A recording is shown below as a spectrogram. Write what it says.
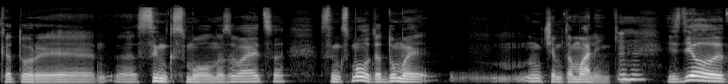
который э, Think Small называется. Think Small это думай ну, чем-то маленьким. Uh-huh. И сделал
